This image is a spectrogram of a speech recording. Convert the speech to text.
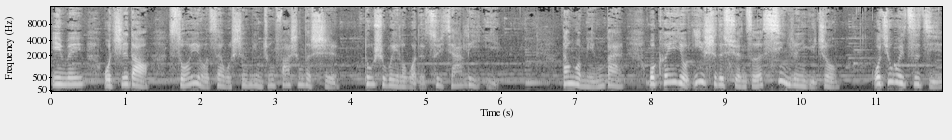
因为我知道所有在我生命中发生的事都是为了我的最佳利益。当我明白我可以有意识的选择信任宇宙，我就为自己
